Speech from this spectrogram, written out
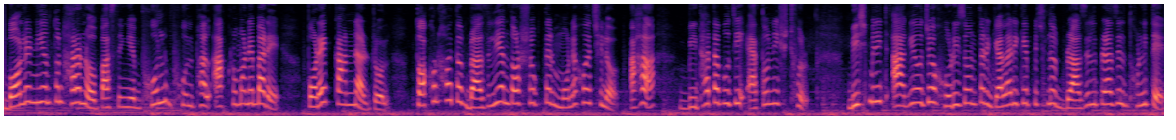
বলের নিয়ন্ত্রণ হারানো পাসিংয়ে ভুল, ভুলভাল আক্রমণে বাড়ে পরে কান্নার রোল। তখন হয়তো ব্রাজিলিয়ান দর্শকদের মনে হয়েছিল, আহা, বিধাতা বুঝি এত নিষ্ঠুর। বিশ মিনিট আগেও যে হরিজন্তের গ্যালারি কেঁপেছিল ব্রাজিল ব্রাজিল ধ্বনিতে,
